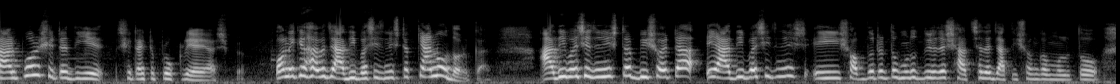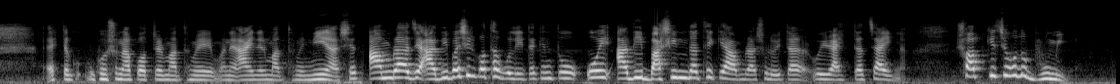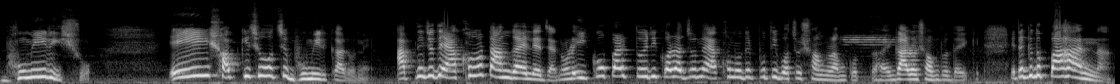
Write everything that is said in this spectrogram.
তারপর সেটা দিয়ে সেটা একটা প্রক্রিয়ায় আসবে। অনেকে ভাবে যে আদিবাসী জিনিসটা কেন দরকার? আদিবাসী জিনিসটা, বিষয়টা, এই আদিবাসী জিনিস, এই শব্দটা তো মূলত দুই হাজার সাত সালে জাতিসংঘ মূলত একটা ঘোষণাপত্রের মাধ্যমে মানে আইনের মাধ্যমে নিয়ে আসে। আমরা যে আদিবাসীর কথা বলি, এটা কিন্তু ওই আদি বাসিন্দা থেকে আমরা আসলে ওইটা, ওই রাইটটা চাই না। সব কিছু হলো ভূমি, ভূমির ইস্যু এই সব কিছু হচ্ছে ভূমির কারণে। আপনি যদি এখনও টাঙ্গাইলে যান, ওরা ইকো পার্ক তৈরি করার জন্য এখন ওদের প্রতি বছর সংগ্রাম করতে হয় গারো সম্প্রদায়কে। এটা কিন্তু পাহাড় না।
